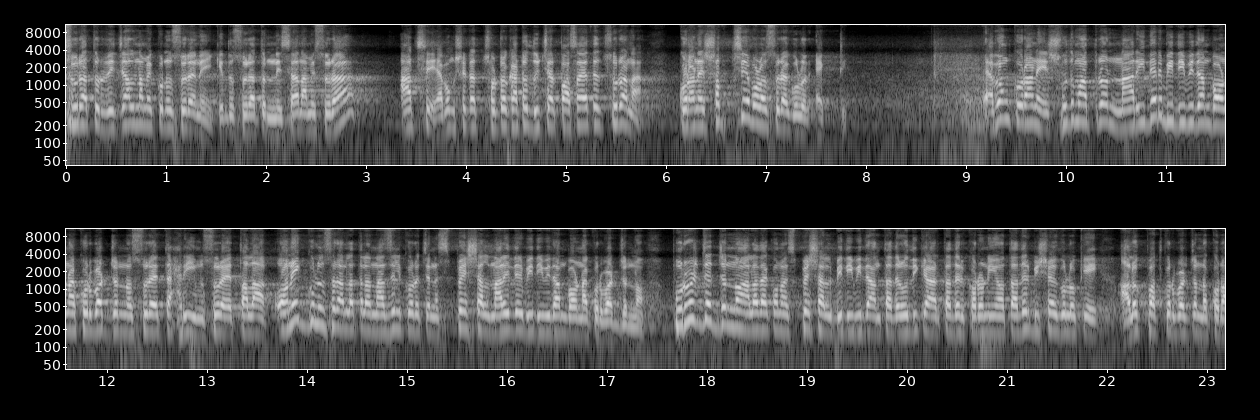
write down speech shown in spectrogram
সুরাতুর রিজাল নামে কোনো সূরা নেই, কিন্তু সুরাতুর নিসা নামে সুরা আছে, এবং সেটা ছোটখাটো দুই চার পাঁচ আয়াতের সূরা না। কোরআনের সবচেয়ে বড় সূরাগুলোর একটি। এবং কোরআনে শুধুমাত্র নারীদের বিধিবিধান বর্ণনা করবার জন্য সুরায় তাহরিম সুরায় তালাক অনেকগুলো সুরা আল্লাহ তালা নাজিল করেছেন স্পেশাল নারীদের বিধিবিধান বর্ণনা করবার জন্য। পুরুষদের জন্য আলাদা কোনো স্পেশাল বিধিবিধান, তাদের অধিকার, তাদের করণীয়, তাদের বিষয়গুলোকে আলোকপাত করবার জন্য কোনো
